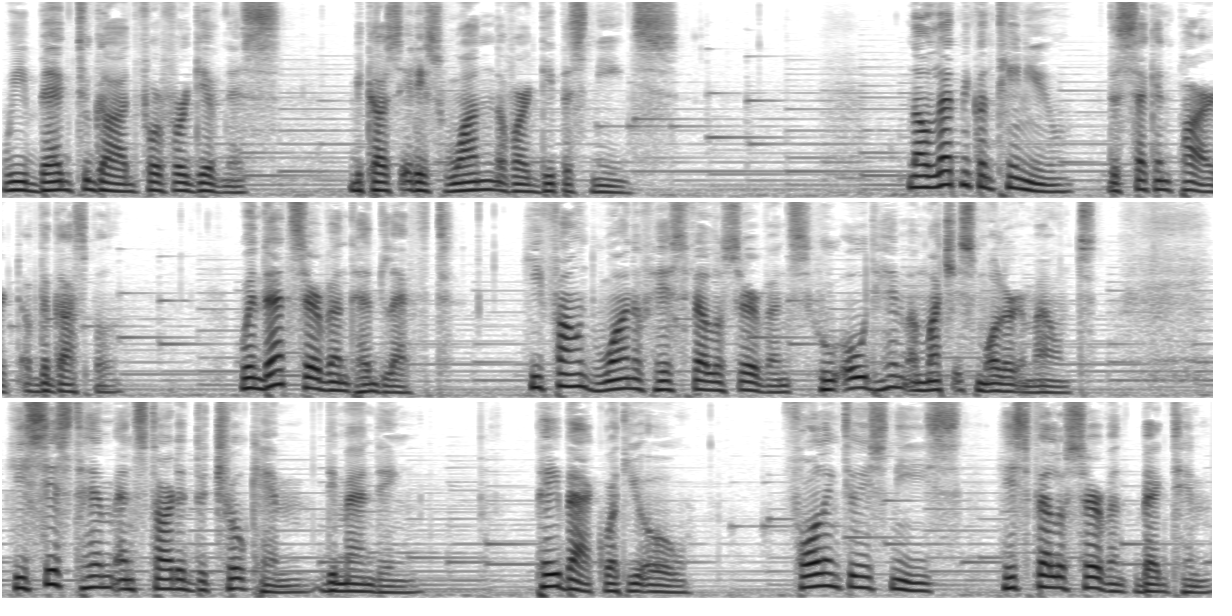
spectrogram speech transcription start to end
we beg to God for forgiveness because it is one of our deepest needs. Now let me continue the second part of the gospel. When that servant had left, he found one of his fellow servants who owed him a much smaller amount. He seized him and started to choke him, demanding, Pay back what you owe. Falling to his knees, his fellow servant begged him,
